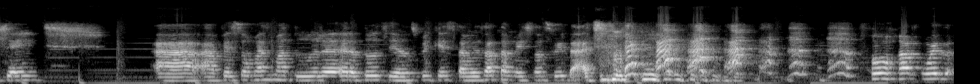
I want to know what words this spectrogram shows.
Gente, a, a pessoa mais madura era 12 anos, porque estava exatamente na sua idade. foi uma coisa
